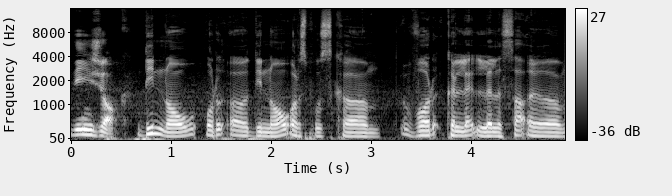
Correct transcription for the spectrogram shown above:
din joc. Din nou, or, uh, din nou, au spus că vor că le, le lăsa uh,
